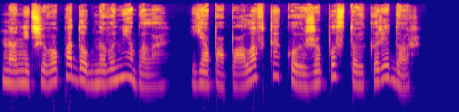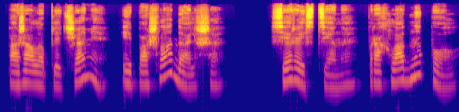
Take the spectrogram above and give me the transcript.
Но ничего подобного не было. Я попала в такой же пустой коридор. Пожала плечами и пошла дальше. Серые стены, прохладный пол,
